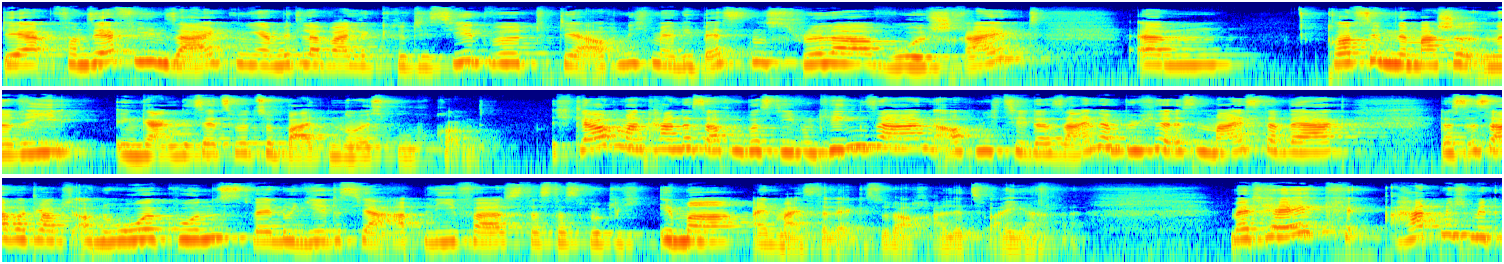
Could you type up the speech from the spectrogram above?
der von sehr vielen Seiten ja mittlerweile kritisiert wird, der auch nicht mehr die besten Thriller wohl schreibt, ähm, trotzdem eine Maschinerie in Gang gesetzt wird, sobald ein neues Buch kommt. Ich glaube, man kann das auch über Stephen King sagen, auch nicht jeder seiner Bücher ist ein Meisterwerk. Das ist aber, glaube ich, auch eine hohe Kunst, wenn du jedes Jahr ablieferst, dass das wirklich immer ein Meisterwerk ist oder auch alle zwei Jahre. Matt Haig hat mich mit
